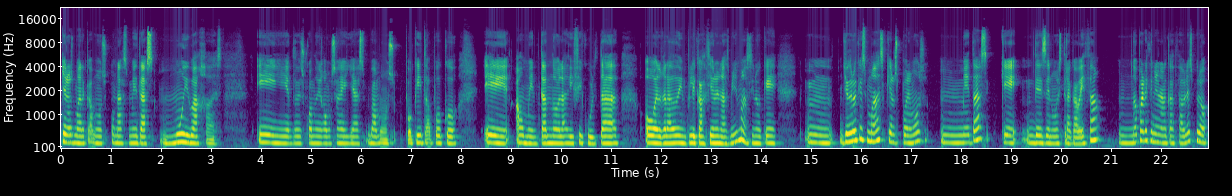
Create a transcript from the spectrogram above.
que nos marcamos unas metas muy bajas y entonces cuando llegamos a ellas vamos poquito a poco eh, aumentando la dificultad o el grado de implicación en las mismas, sino que mm, yo creo que es más que nos ponemos metas que desde nuestra cabeza no parecen inalcanzables, pero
